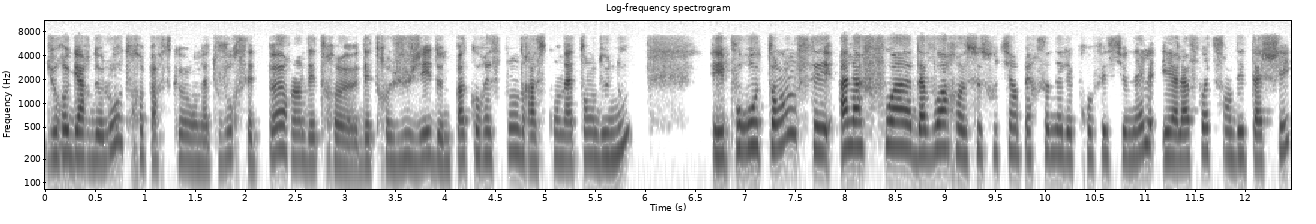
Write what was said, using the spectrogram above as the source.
du regard de l'autre parce qu'on a toujours cette peur hein, d'être, d'être jugé, de ne pas correspondre à ce qu'on attend de nous. Et pour autant, c'est à la fois d'avoir ce soutien personnel et professionnel et à la fois de s'en détacher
